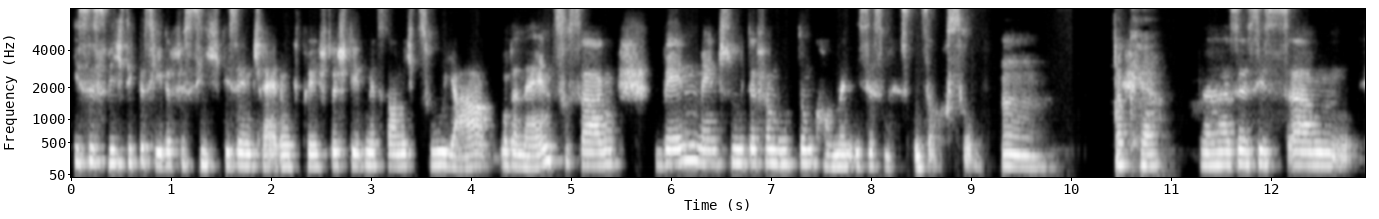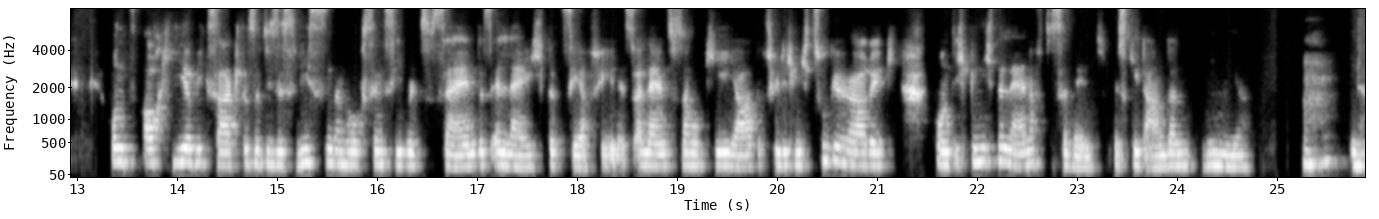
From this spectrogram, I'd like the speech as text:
ist es wichtig, dass jeder für sich diese Entscheidung trifft. Es steht mir jetzt auch nicht zu, ja oder nein zu sagen. Wenn Menschen mit der Vermutung kommen, ist es meistens auch so. Mm. Okay. Also es ist, ähm, und auch hier, wie gesagt, also dieses Wissen, dann hochsensibel zu sein, das erleichtert sehr vieles. Allein zu sagen, okay, ja, da fühle ich mich zugehörig und ich bin nicht allein auf dieser Welt. Es geht anderen wie mir. Mhm. Ja.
